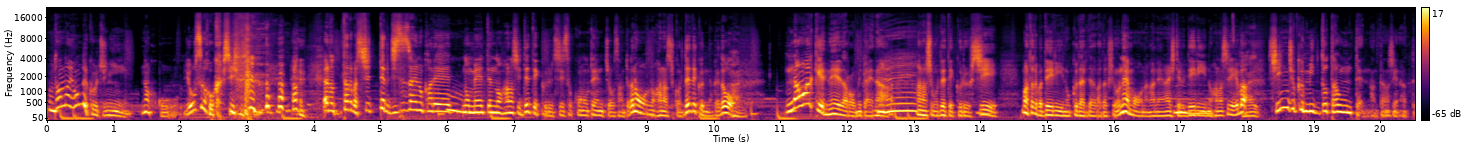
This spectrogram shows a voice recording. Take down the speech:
だんだん読んでいくうちになんかこう様子がおかしい。あの例えば知ってる実在のカレーの名店の話出てくるし、そこの店長さんとかのの話とか出てくるんだけど、はい。なわけねえだろみたいな話も出てくるし、まあ、例えばデリーの下りで私のねもう長年愛してるデリーの話で言えば、はい。新宿ミッドタウン店なんて話になって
